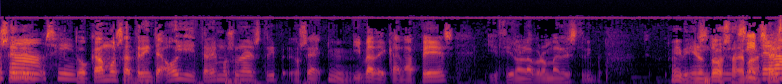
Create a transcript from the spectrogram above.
tocamos se a- sí. tocamos a 30, oye, traemos una stripper, o sea, Hmm. iba de canapés, hicieron la broma del stripper. Y vinieron dos, Sí, además, ¿eh? vamos,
